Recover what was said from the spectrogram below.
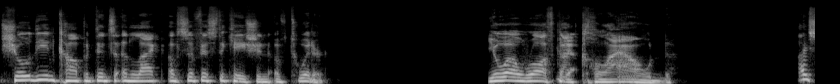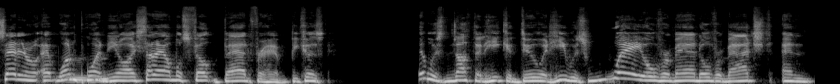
showed the incompetence and lack of sophistication of Twitter. Yoel Roth got yeah. clowned. I said at one mm-hmm. point, you know, I said I almost felt bad for him because there was nothing he could do, and he was way overmanned, overmatched, and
